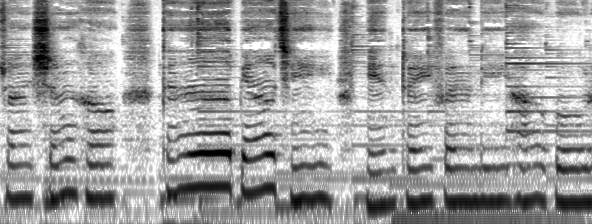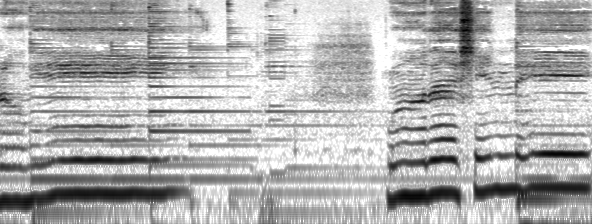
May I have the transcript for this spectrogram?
转身后的表情，面对分离好不容易，我的心里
